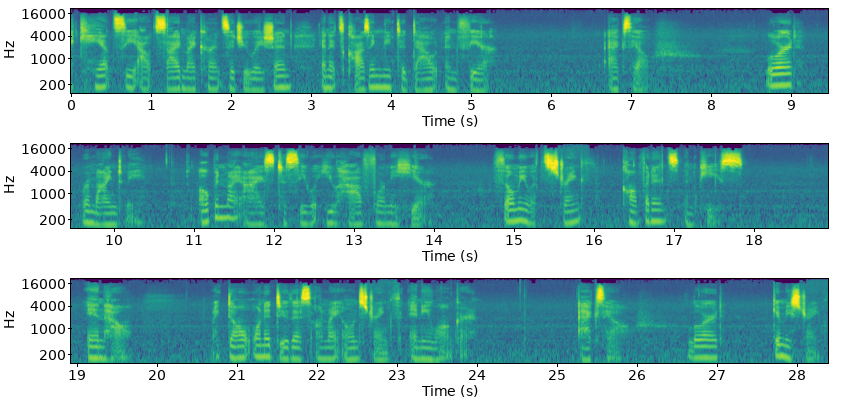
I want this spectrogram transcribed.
I can't see outside my current situation, and it's causing me to doubt and fear. Exhale. Lord, remind me. Open my eyes to see what you have for me here. Fill me with strength, confidence, and peace. Inhale. I don't want to do this on my own strength any longer. Exhale. Lord, give me strength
